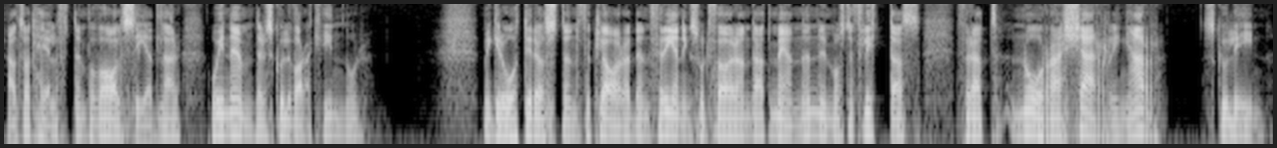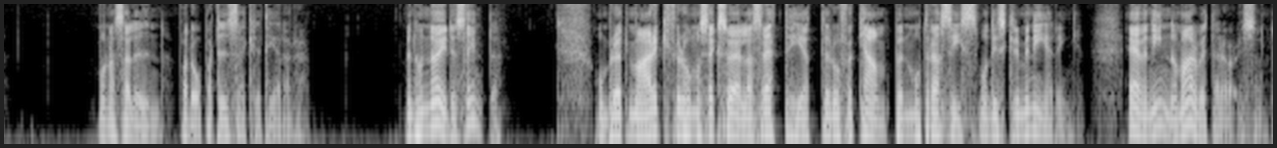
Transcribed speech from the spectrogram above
Alltså att hälften på valsedlar och i nämnder skulle vara kvinnor. Med gråt i rösten förklarade en föreningsordförande att männen nu måste flyttas för att några kärringar skulle in. Mona Salin var då partisekreterare. Men hon nöjde sig inte. Hon bröt mark för homosexuellas rättigheter och för kampen mot rasism och diskriminering, även inom arbetarrörelsen.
